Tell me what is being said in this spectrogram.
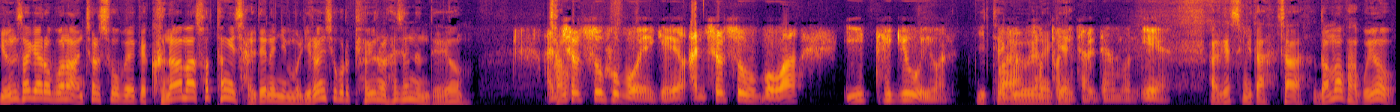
윤석열 후보는 안철수 후보에게 그나마 소통이 잘 되는 인물 이런 식으로 표현을 하셨는데요. 안철수 후보에게요. 안철수 후보와 이태규 의원. 이태규 의원에게 소통이 잘 되는 분. 예. 알겠습니다. 자 넘어가고요.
